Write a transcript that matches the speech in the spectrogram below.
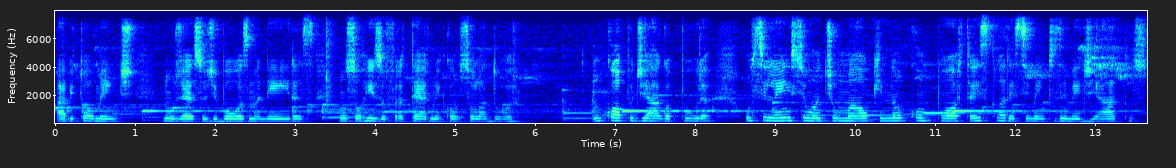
habitualmente, num gesto de boas maneiras, num sorriso fraterno e consolador. Um copo de água pura, um silêncio ante um mal que não comporta esclarecimentos imediatos,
